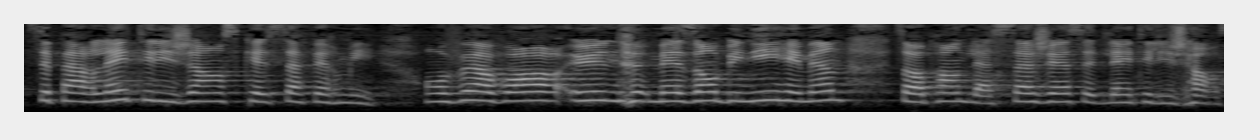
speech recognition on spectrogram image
c'est par l'intelligence qu'elle s'affermit. On veut avoir une maison bénie, amen. Ça va prendre de la sagesse et de l'intelligence.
